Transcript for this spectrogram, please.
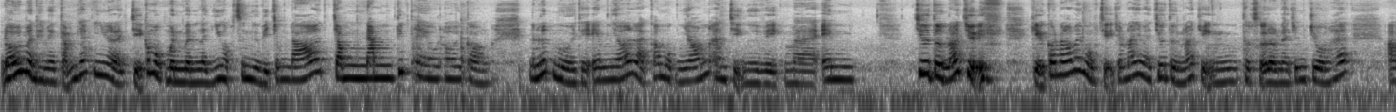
đối với mình thì mình cảm giác như là chỉ có một mình mình là du học sinh người Việt trong đó trong năm tiếp theo thôi còn năm lớp 10 thì em nhớ là có một nhóm anh chị người Việt mà em chưa từng nói chuyện. Kiểu có nói với một chị trong đó nhưng mà chưa từng nói chuyện thực sự lần nào trong trường hết. À,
